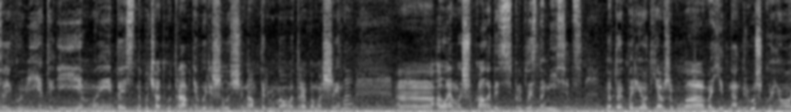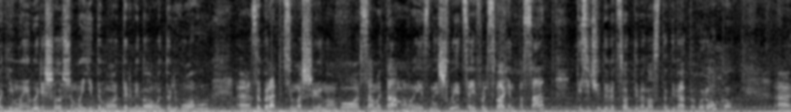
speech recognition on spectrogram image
цей ковід, і ми десь на початку травня вирішили, що нам терміново треба машина. Ми шукали десь приблизно місяць. На той період я вже була вагітна Андрюшкою, і ми вирішили, що ми їдемо терміново до Львову е, забирати цю машину. Бо саме там ми знайшли цей Volkswagen Passat 1999 року. Е,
